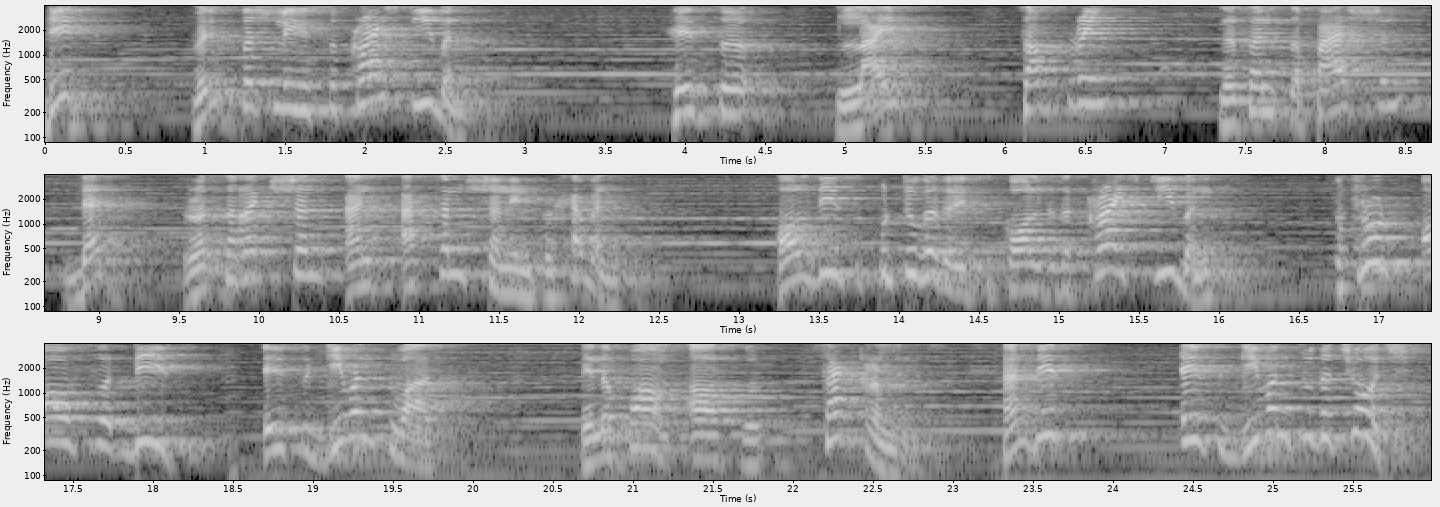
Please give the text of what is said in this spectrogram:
did, very especially his Christ event, his uh, life, suffering, in the sense the passion, death, resurrection and ascension into heaven. All these put together is called the Christ event. The fruit of these is given to us in the form of sacraments. And this is given to the church.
